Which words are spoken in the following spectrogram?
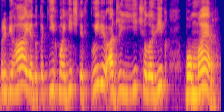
прибігає до таких магічних впливів, адже її чоловік помер?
